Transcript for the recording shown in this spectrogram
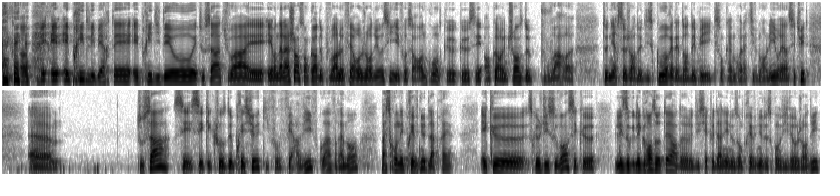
en- en- et- et- épris de liberté, épris d'idéaux et tout ça, tu vois. Et, et on a la chance encore de pouvoir le faire aujourd'hui aussi. Il faut s'en rendre compte que, que c'est encore une chance de pouvoir euh, tenir ce genre de discours et d'être dans des pays qui sont quand même relativement libres et ainsi de suite. Euh, tout ça, c'est quelque chose de précieux qu'il faut faire vivre, quoi, vraiment, parce qu'on est prévenu de l'après. Et que ce que je dis souvent, c'est que les, les grands auteurs du siècle dernier nous ont prévenus de ce qu'on vivait aujourd'hui,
